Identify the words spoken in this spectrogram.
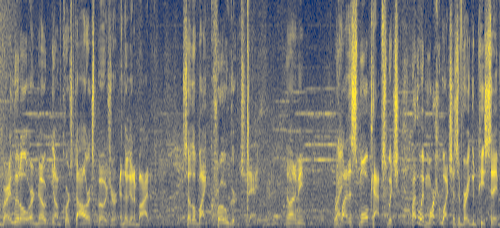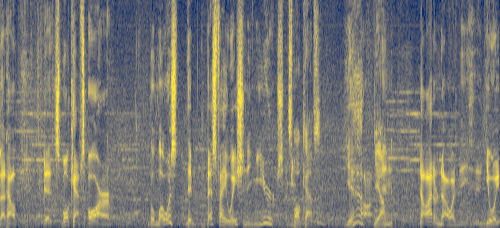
very little or no, you know, of course, dollar exposure, and they're going to buy them. So they'll buy Kroger today. You know what I mean? They'll Right. buy the small caps, which, by the way, MarketWatch has a very good piece today about how uh, small caps are the lowest, the best valuation in years. I mean, Small caps. yeah. Yeah. And, now, I don't know. I mean, you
